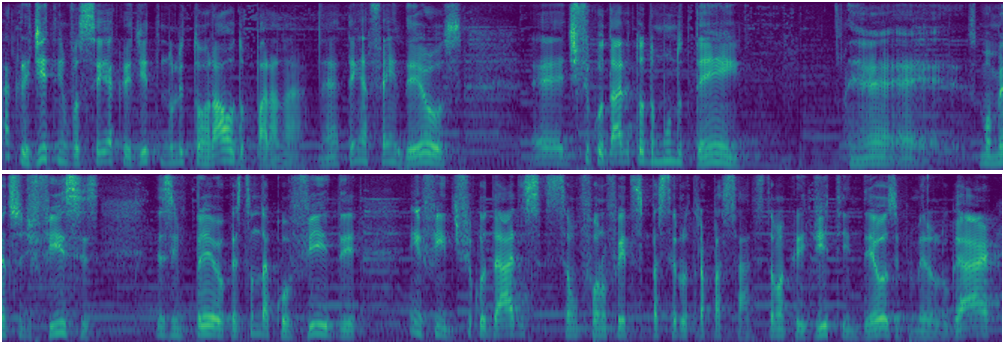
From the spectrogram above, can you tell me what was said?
Acredite em você e acredite no litoral do Paraná. Né? Tenha fé em Deus. É, dificuldade todo mundo tem. É, é, momentos difíceis, desemprego, questão da Covid, enfim, dificuldades são, foram feitas para ser ultrapassadas. Então acredite em Deus em primeiro lugar,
